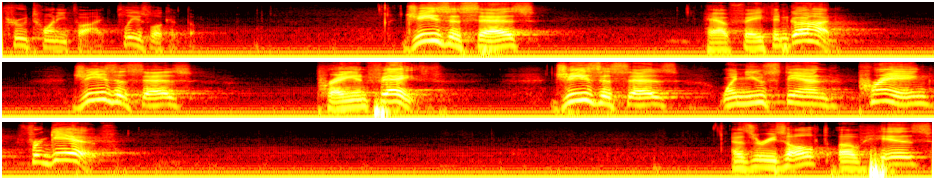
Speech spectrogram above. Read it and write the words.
through 25. Please look at them. Jesus says, have faith in God. Jesus says, pray in faith. Jesus says, when you stand praying, forgive. As a result of his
